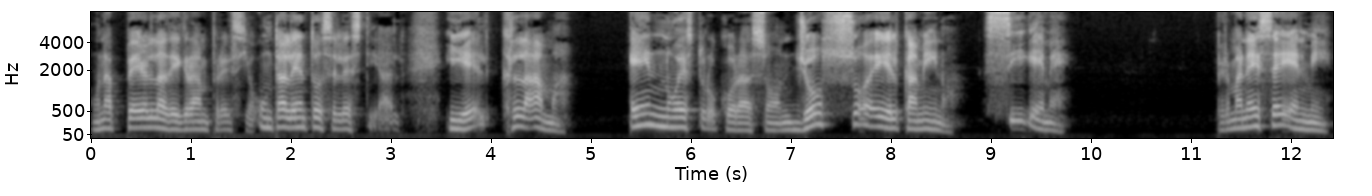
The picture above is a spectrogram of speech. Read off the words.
una perla de gran precio, un talento celestial, y Él clama en nuestro corazón, yo soy el camino, sígueme. Permanece en mí,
